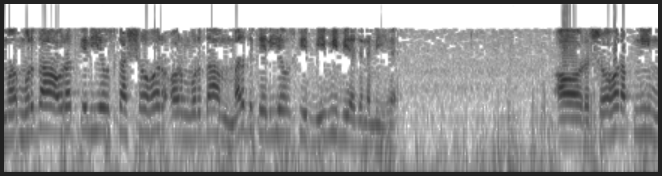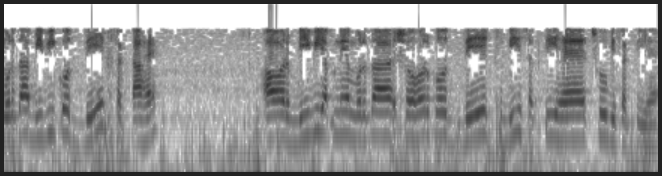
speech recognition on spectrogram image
مردہ عورت کے لیے اس کا شوہر اور مردہ مرد کے لیے اس کی بیوی بھی اجنبی ہے۔ اور شوہر اپنی مردہ بیوی کو دیکھ سکتا ہے اور بیوی اپنے مردہ شوہر کو دیکھ بھی سکتی ہے، چھو بھی سکتی ہے،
